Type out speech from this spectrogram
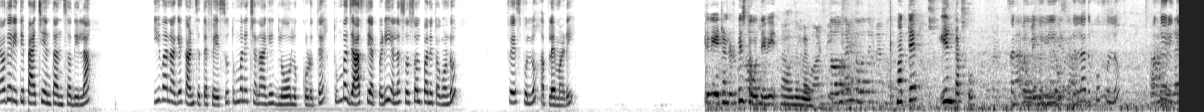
ಯಾವುದೇ ರೀತಿ ಪ್ಯಾಚಿ ಅಂತ ಅನಿಸೋದಿಲ್ಲ. ಈವನ್ ಆಗಿ ಕಾಣಿಸುತ್ತೆ ಫೇಸು ತುಂಬಾ ಚೆನ್ನಾಗಿ ಗ್ಲೋ ಲುಕ್ ಕೊಡುತ್ತೆ. ತುಂಬ ಜಾಸ್ತಿ ಹಾಕ್ಬೇಡಿ ಎಲ್ಲ ಸ್ವಲ್ಪ ಸ್ವಲ್ಪನೇ ತೊಗೊಂಡು ಫೇಸ್ ಫುಲ್ಲು ಅಪ್ಲೈ ಮಾಡಿ. ಏಟ್ ಹಂಡ್ರೆಡ್ ರುಪೀಸ್ ತಗೋತೀವಿ. ಹೌದು ಮ್ಯಾಮ್ ಮತ್ತೆ ಏನು ತಪ್ಪು? ಕತ್ತು ಎಲ್ಲದಕ್ಕೂ ಫುಲ್ಲು ಒಂದೇ ರೀತಿ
